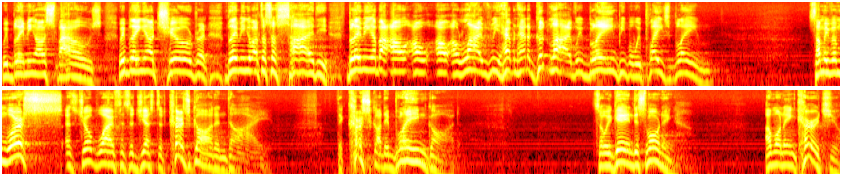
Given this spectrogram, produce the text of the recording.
We're blaming our spouse. We're blaming our children, blaming about the society, blaming about our, our, our, our lives. We haven't had a good life. We blame people. We place blame. Some even worse, as Job's wife has suggested, curse God and die. They curse God, they blame God. So, again, this morning, I want to encourage you.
